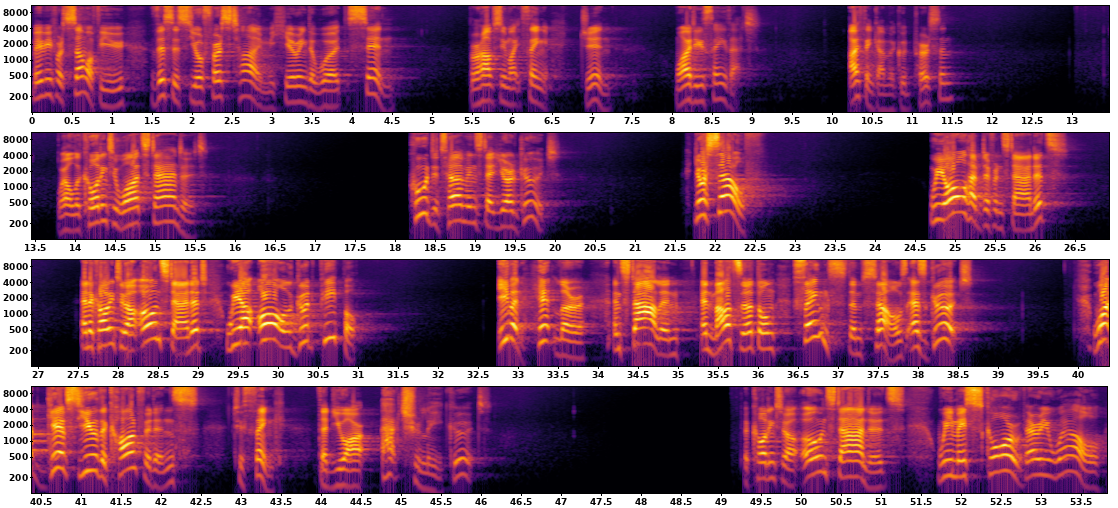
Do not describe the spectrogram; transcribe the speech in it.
Maybe for some of you, this is your first time hearing the word sin. Perhaps you might think, Jin, why do you say that? I think I'm a good person. Well, according to what standard? Who determines that you're good? Yourself. We all have different standards. And according to our own standard, we are all good people. Even Hitler and Stalin and Mao Zedong thinks themselves as good. What gives you the confidence to think that you are actually good? According to our own standards, we may score very well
